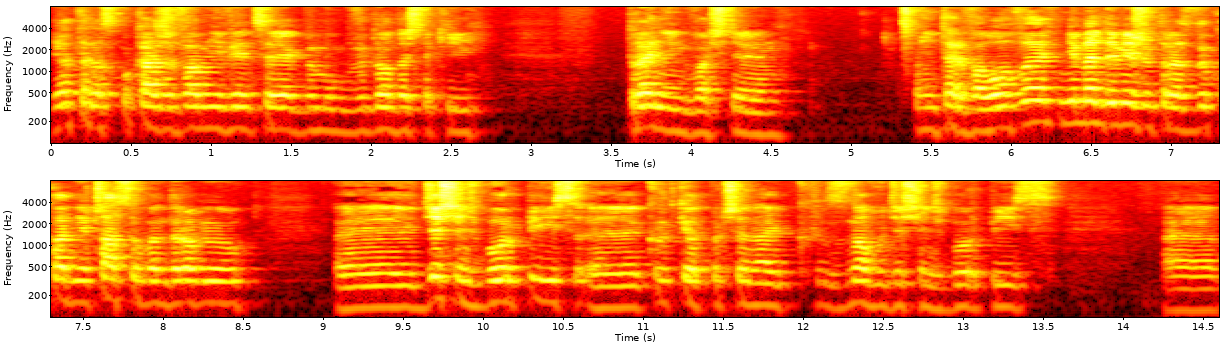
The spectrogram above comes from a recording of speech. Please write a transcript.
Ja teraz pokażę Wam mniej więcej, jakby mógł wyglądać taki trening właśnie interwałowy. Nie będę mierzył teraz dokładnie czasu, będę robił e, 10 burpees, e, krótki odpoczynek, znowu 10 burpees. E,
